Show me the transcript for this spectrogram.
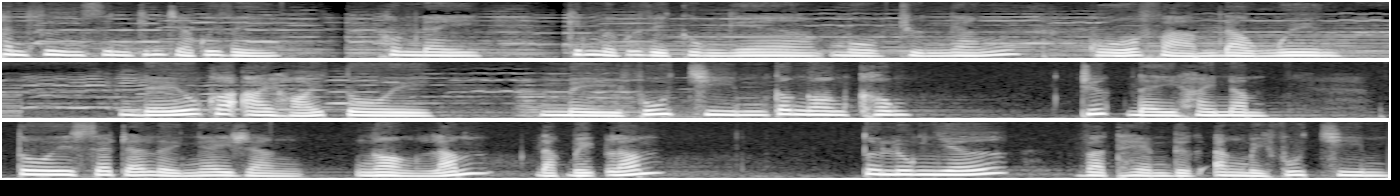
Thanh Phương xin kính chào quý vị. Hôm nay, kính mời quý vị cùng nghe một truyện ngắn của Phạm Đào Nguyên. Nếu có ai hỏi tôi, mì phú chim có ngon không? Trước đây hai năm, tôi sẽ trả lời ngay rằng ngon lắm, đặc biệt lắm. Tôi luôn nhớ và thèm được ăn mì phú chim.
